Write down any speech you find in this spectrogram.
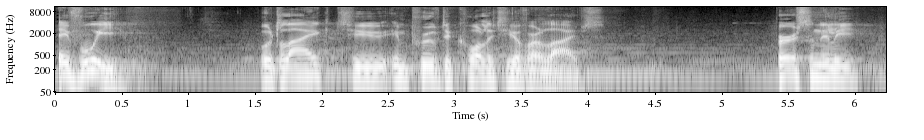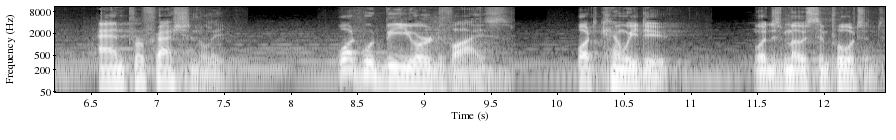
If we would like to improve the quality of our lives, personally and professionally, what would be your advice? What can we do? What is most important?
